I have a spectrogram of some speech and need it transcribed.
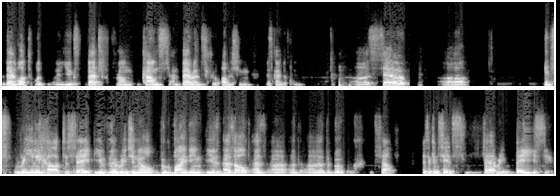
then, what would you expect from counts and barons who are publishing this kind of thing? Uh, so uh, it's really hard to say if the original book binding is as old as uh, the book itself. As you can see, it's very basic.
